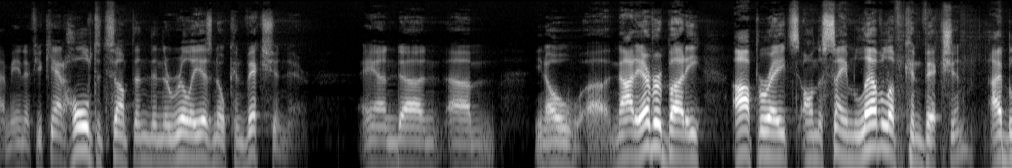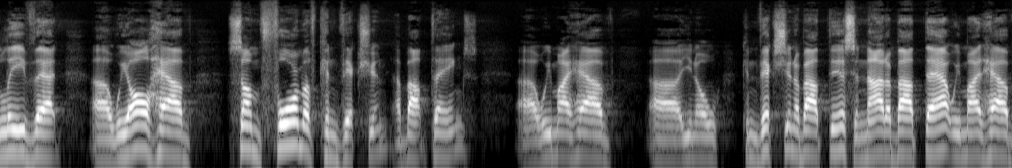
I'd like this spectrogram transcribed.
I mean, if you can't hold to something, then there really is no conviction there. And, uh, um, you know, uh, not everybody operates on the same level of conviction. I believe that uh, we all have some form of conviction about things. Uh, we might have, uh, you know, conviction about this and not about that. We might have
